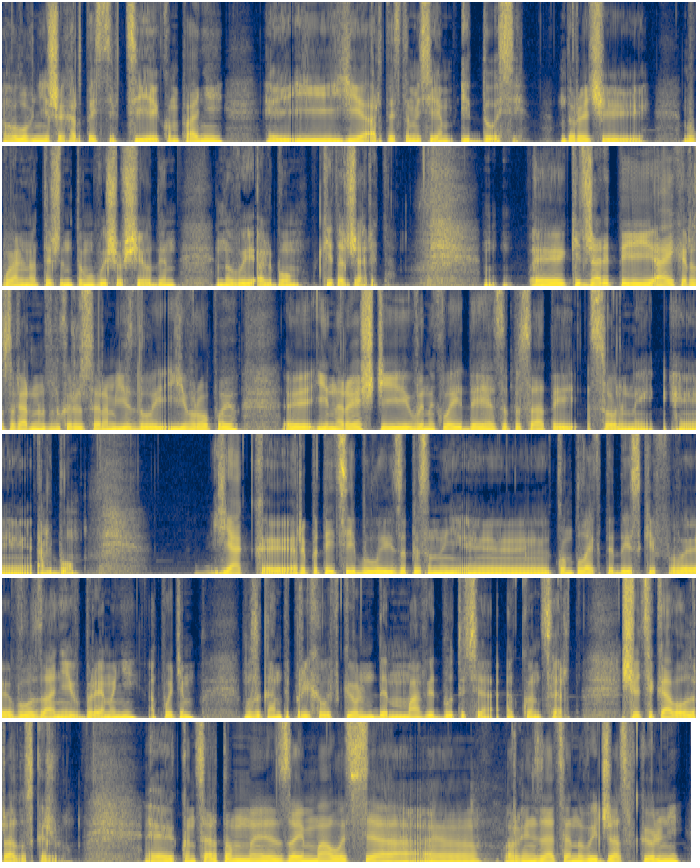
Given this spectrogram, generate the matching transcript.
найголовніших артистів цієї компанії, і є артистом ECM і досі. До речі, буквально тиждень тому вийшов ще один новий альбом Кіта Джарета. Кіт Джарет і Айхер з гарним звукорежисером їздили Європою, і нарешті виникла ідея записати сольний альбом. Як репетиції були записані комплекти дисків в Лозані і в Бремені, а потім музиканти приїхали в Кьольн, де мав відбутися концерт. Що цікаво, одразу скажу. Концертом займалася організація Новий джаз в Кьольні,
